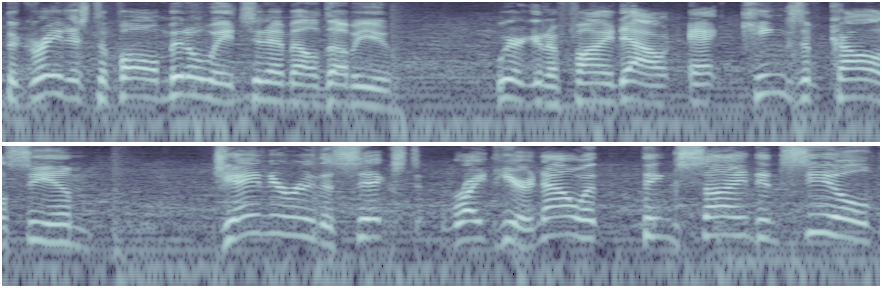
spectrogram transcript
the greatest of all middleweights in MLW? We're going to find out at Kings of Colosseum, January the 6th, right here. Now with things signed and sealed,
